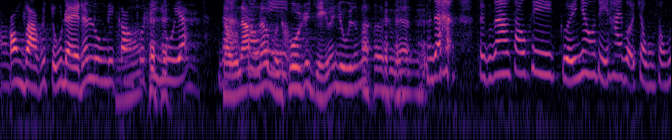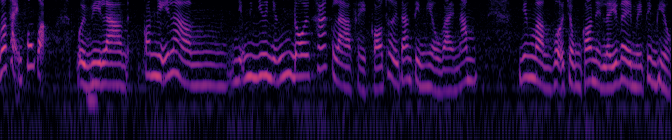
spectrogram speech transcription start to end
ờ, con vào cái chủ đề đó luôn đi con Đó. có thấy vui á. Dạ, đầu năm đó khi- mình khui cái chuyện nó vui lắm á. Dạ. Thực ra sau khi cưới nhau thì hai vợ chồng sống rất hạnh phúc ạ. Bởi vì là con nghĩ là những như những đôi khác là phải có thời gian tìm hiểu vài năm. Nhưng mà vợ chồng con thì lấy về mới tìm hiểu.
